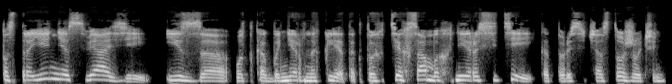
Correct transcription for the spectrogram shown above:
построения связей из э, вот как бы нервных клеток, то, тех самых нейросетей, которые сейчас тоже очень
